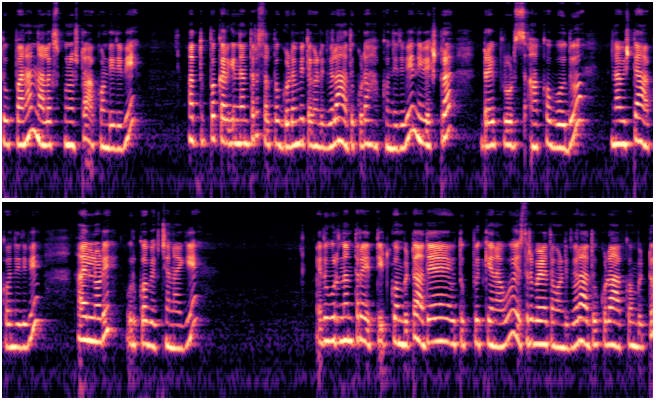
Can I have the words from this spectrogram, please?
ತುಪ್ಪನ ನಾಲ್ಕು ಸ್ಪೂನಷ್ಟು ಹಾಕ್ಕೊಂಡಿದ್ದೀವಿ ಆ ತುಪ್ಪ ಕರಗಿದ ನಂತರ ಸ್ವಲ್ಪ ಗೋಡಂಬಿ ತಗೊಂಡಿದ್ವಲ್ಲ, ಅದು ಕೂಡ ಹಾಕ್ಕೊಂಡಿದ್ದೀವಿ ನೀವು ಎಕ್ಸ್ಟ್ರಾ ಡ್ರೈ ಫ್ರೂಟ್ಸ್ ಹಾಕ್ಕೋಬೋದು ನಾವಿಷ್ಟೇ ಹಾಕ್ಕೊಂಡಿದ್ದೀವಿ ಇಲ್ಲಿ ನೋಡಿ ಹುರ್ಕೋಬೇಕು ಚೆನ್ನಾಗಿ. ಇದು ಹುರಿದ ನಂತರ ಎತ್ತಿಟ್ಕೊಂಡ್ಬಿಟ್ಟು ಅದೇ ತುಪ್ಪಕ್ಕೆ ನಾವು ಹೆಸರುಬೇಳೆ ತೊಗೊಂಡಿದ್ವಲ್ಲ, ಅದು ಕೂಡ ಹಾಕ್ಕೊಂಬಿಟ್ಟು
